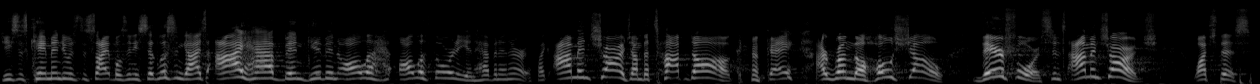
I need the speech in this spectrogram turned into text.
Jesus came into his disciples and he said, Listen, guys, I have been given all, all authority in heaven and earth. Like, I'm in charge. I'm the top dog, okay? I run the whole show. Therefore, since I'm in charge, watch this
